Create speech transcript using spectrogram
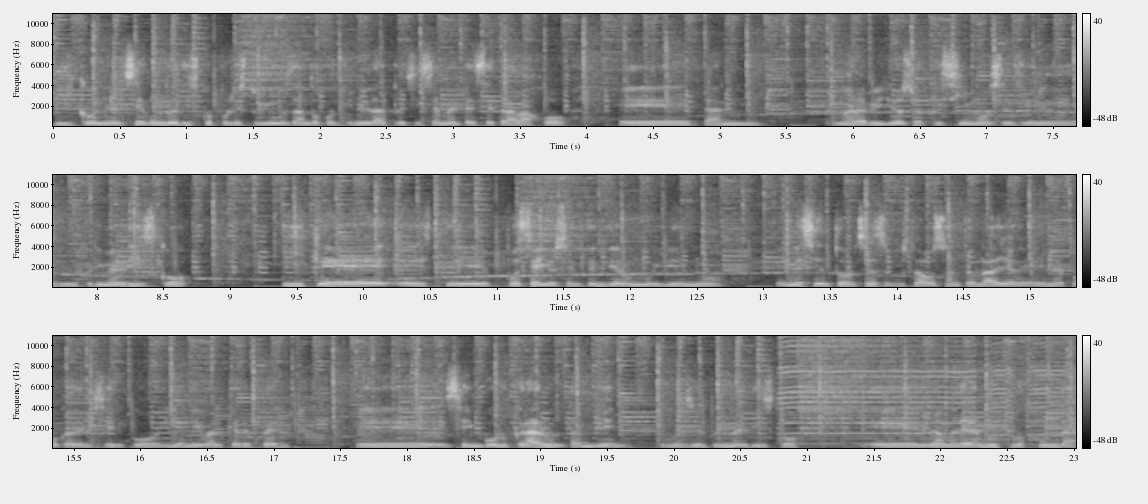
y con el segundo disco pues le estuvimos dando continuidad precisamente a ese trabajo eh, tan maravilloso que hicimos desde el primer disco y que este, pues ellos entendieron muy bien, ¿no? En ese entonces Gustavo Santolaya en la época del circo y Aníbal Kerepel eh, se involucraron también, como desde el primer disco, eh, de una manera muy profunda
